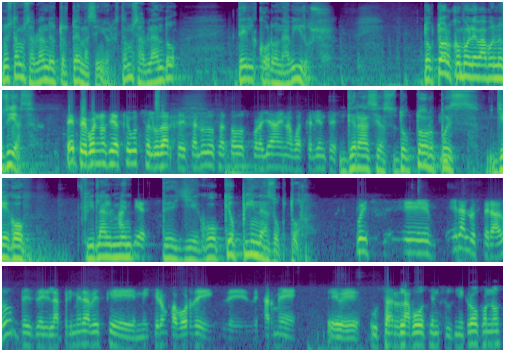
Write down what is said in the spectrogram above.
no estamos hablando de otro tema, señor. Estamos hablando del coronavirus. Doctor, ¿cómo le va? Buenos días. Pepe, buenos días, qué gusto saludarte. Saludos a todos por allá en Aguascalientes. Gracias, doctor. Pues llegó, finalmente llegó. ¿Qué opinas, doctor? Pues eh, era lo esperado desde la primera vez que me hicieron favor de, dejarme eh, usar la voz en sus micrófonos.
